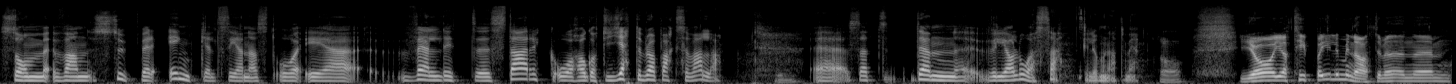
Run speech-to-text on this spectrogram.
som vann superenkelt senast och är väldigt eh, stark och har gått jättebra på Axevalla. Eh, så att den vill jag låsa Illuminati med. Ja. ja, jag tippar Illuminati men eh,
